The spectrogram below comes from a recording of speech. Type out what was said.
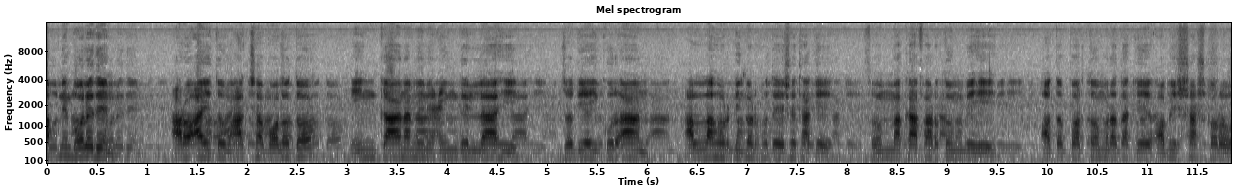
আপনি বলে দেন। আরও আইতম আচ্ছা বলো তো যদি এই কুরআন আল্লাহর নিকট হতে এসে থাকে, সুম্মা কাফারতুম বিহি, অতঃপর তোমরা তাকে অবিশ্বাস করো।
